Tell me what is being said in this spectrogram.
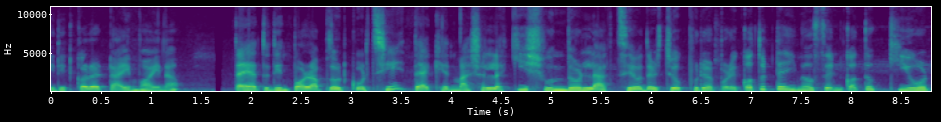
এডিট করার টাইম হয় না। তাই এতদিন পর আপলোড করছি। দেখেন মাসাল্লাহ কি সুন্দর লাগছে ওদের চোখ ফুটার পরে। কতটা ইনোসেন্ট কত কিউট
